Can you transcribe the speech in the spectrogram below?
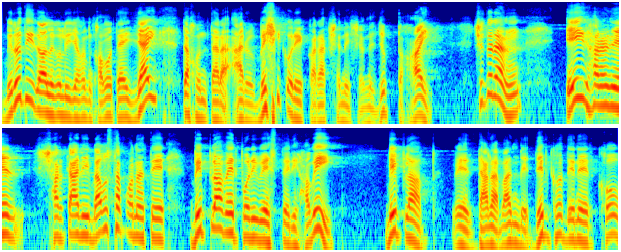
বিরোধী দলগুলি যখন ক্ষমতায় যায়, তখন তারা আরও বেশি করে করাপশনের সঙ্গে যুক্ত হয়। সুতরাং এই ধরনের সরকারি ব্যবস্থাপনাতে বিপ্লবের পরিবেশ তৈরি হবেই। বিপ্লবের দানা বাঁধবে দীর্ঘদিনের ক্ষোভ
